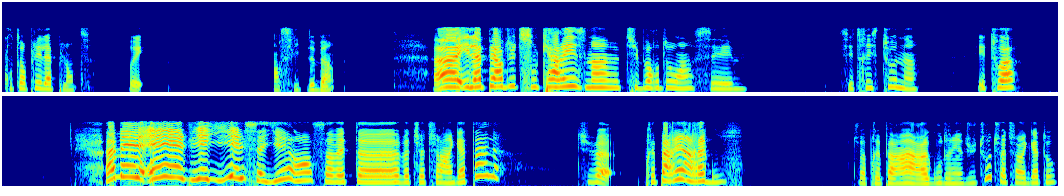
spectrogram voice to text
Contempler la plante. Oui. En slip de bain. Ah, il a perdu de son charisme, hein, petit Bordeaux. Hein. C'est, c'est tristoun. Et toi? Ah mais elle vieillit, elle, ça y est, hein, ça va être... euh, bah, tu vas te faire un gâtal Tu vas préparer un ragoût. Tu vas préparer un ragoût de rien du tout, tu vas te faire un gâteau.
